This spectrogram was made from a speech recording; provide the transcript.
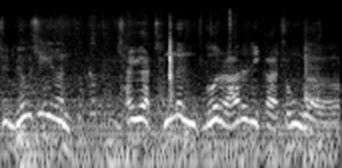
지금 명식이는 자기가 잡는 뭐를 알으니까 좋은 거야.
